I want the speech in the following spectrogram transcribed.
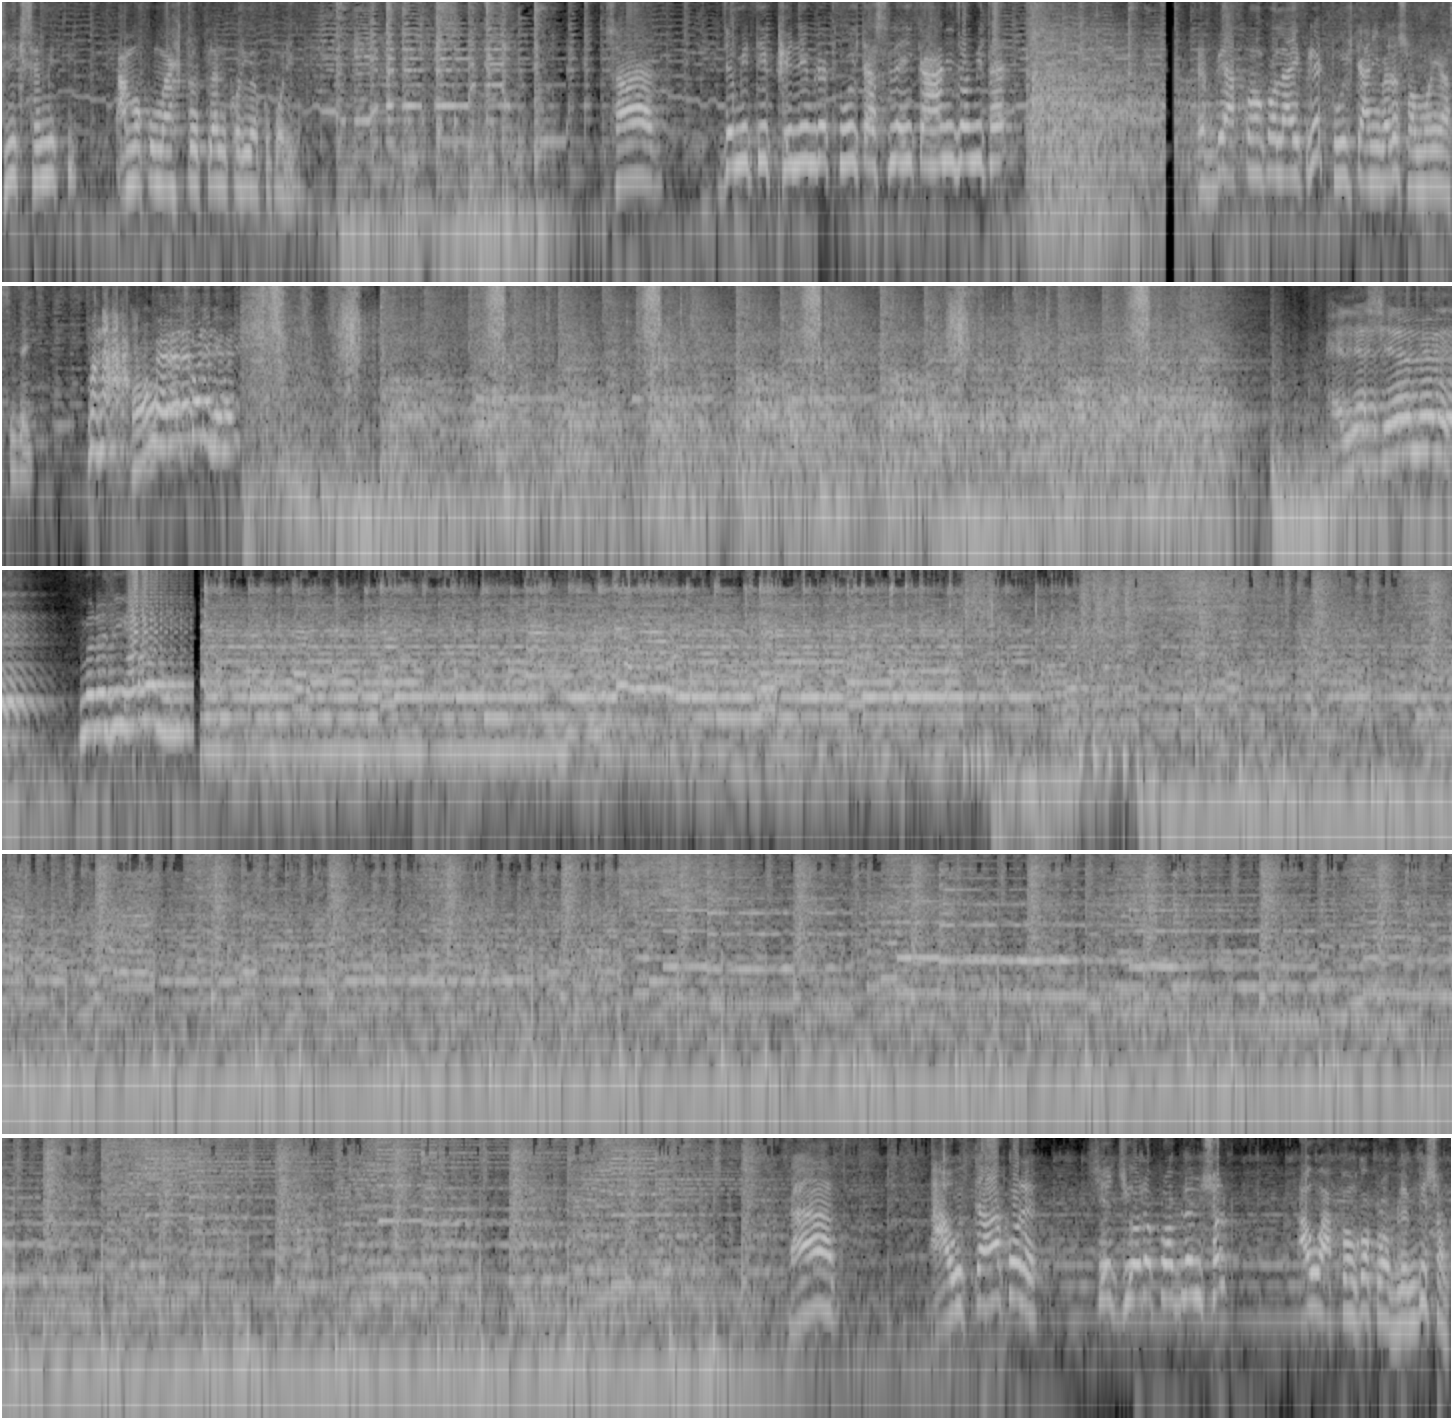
ଠିକ୍ ସେମିତି ଆମକୁ ମାଷ୍ଟର ପ୍ଲାନ୍ କରିବାକୁ ପଡ଼ିବ ସାର୍ ଯେମିତି ଫିଲ୍ମରେ ଟୁଇଷ୍ଟ ଆସିଲେ ହିଁ କାହାଣୀ ଜମିଥାଏ ଏବେ ଆପଣଙ୍କ ଲାଇଫ୍ରେ ଟୁଇଷ୍ଟ ଆଣିବାର ସମୟ ଆସିଯାଇଛି ମାନେ शेर मेरे मेरे जी हवा नहीं हाँ, हाँ। ଆଉ ତାପରେ ସେ ଝିଅର ପ୍ରୋବ୍ଲେମ୍ ସଲ୍ଭ ଆଉ ଆପଣଙ୍କ ପ୍ରୋବ୍ଲେମ୍ ବି solve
